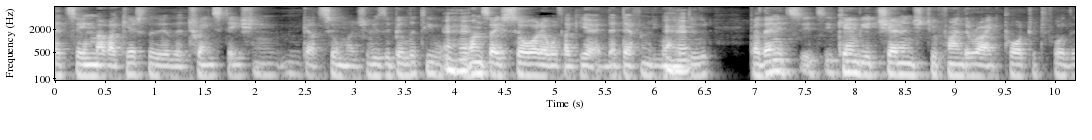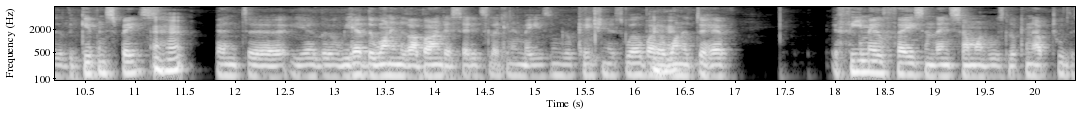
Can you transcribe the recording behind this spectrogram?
let's say in Marrakesh, the, the train station got so much visibility. Mhm. Once I saw it, I was like, yeah, I definitely want Mhm. to do it. But then it's, it's it can be a challenge to find the right portrait for the, the given space. Mhm. And uh, yeah, the, we had the one in Rabat, and I said it's like an amazing location as well. But. I wanted to have a female face and then someone who's looking up to the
